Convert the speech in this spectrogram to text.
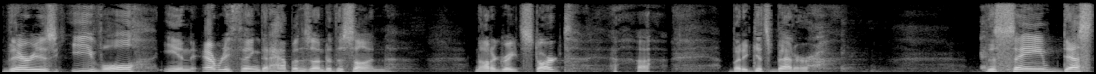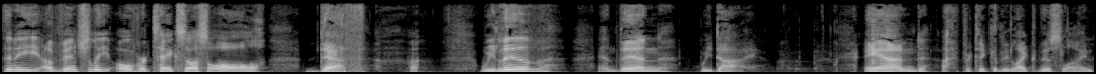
There is evil in everything that happens under the sun. Not a great start, but it gets better. The same destiny eventually overtakes us all death. we live and then we die. And I particularly like this line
